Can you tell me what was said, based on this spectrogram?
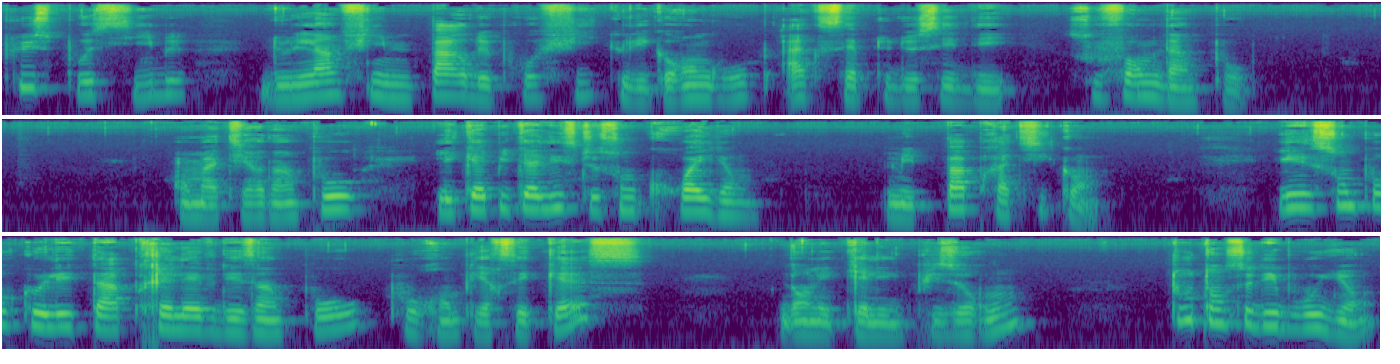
plus possible de l'infime part de profit que les grands groupes acceptent de céder sous forme d'impôts. En matière d'impôts, les capitalistes sont croyants, mais pas pratiquants. Ils sont pour que l'État prélève des impôts pour remplir ses caisses, dans lesquelles ils puiseront, tout en se débrouillant,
